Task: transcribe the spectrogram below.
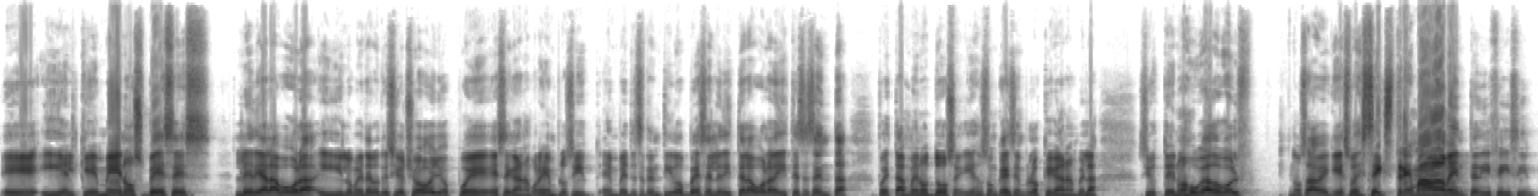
Eh, y el que menos veces le dé a la bola y lo mete a los 18 hoyos, pues ese gana. Por ejemplo, si en vez de 72 veces le diste la bola, le diste 60, pues estás menos 12. Y esos son casi siempre los que ganan, ¿verdad? Si usted no ha jugado golf, no sabe que eso es extremadamente difícil.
